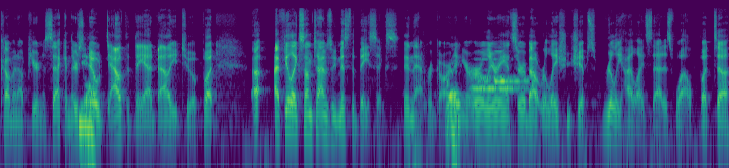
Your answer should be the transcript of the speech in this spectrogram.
coming up here in a second. There's yeah. no doubt that they add value to it, but uh, I feel like sometimes we miss the basics in that regard. Right. And your earlier answer about relationships really highlights that as well. But uh,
